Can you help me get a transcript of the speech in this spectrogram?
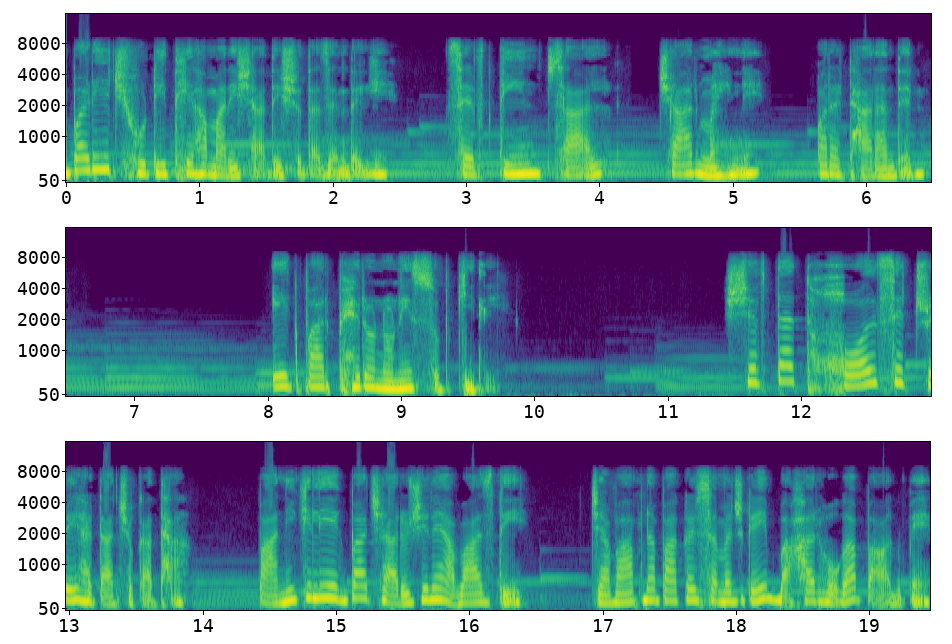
बड़ी छोटी थी हमारी शादीशुदा ज़िंदगी। सिर्फ़ तीन साल, चार महीने और अठारह दिन। एक बार फिर उन्होंने सुबकी ली। शिवदत्त हॉल से ट्रे हटा चुका था। पानी के लिए एक बार चारू जी ने आवाज़ दी। जवाब ना पाकर समझ गई, बाहर होगा बाग में।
